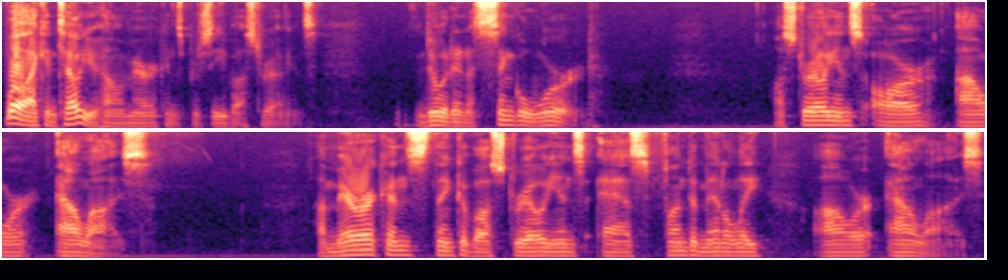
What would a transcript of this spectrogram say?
Well, I can tell you how Americans perceive Australians. Do it in a single word. Australians are our allies. Americans think of Australians as fundamentally our allies,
